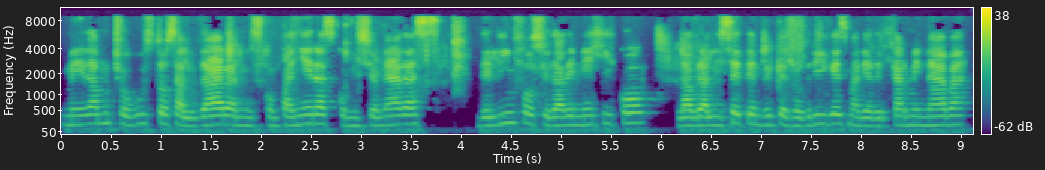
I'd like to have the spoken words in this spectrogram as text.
Me da mucho gusto saludar a mis compañeras comisionadas del Info Ciudad de México, Laura Lisette Enríquez Rodríguez, María del Carmen Nava,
